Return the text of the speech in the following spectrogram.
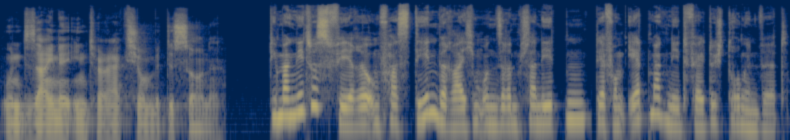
und seine Interaktion mit der Sonne. Die Magnetosphäre umfasst den Bereich um unseren Planeten, der vom Erdmagnetfeld durchdrungen wird.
